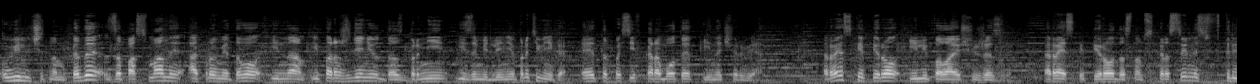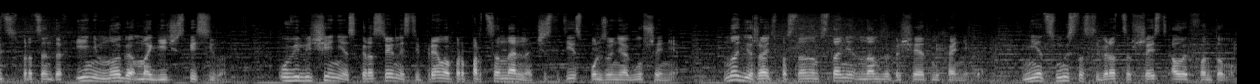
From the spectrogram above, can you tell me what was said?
Увеличит нам КД, запас маны, а кроме того и нам и по рождению даст брони и замедление противника. Эта пассивка работает и на червя. Райское перо или пылающий жезл. Райское перо даст нам скорострельность в 30% и немного магической силы. Увеличение скорострельности прямо пропорционально частоте использования оглушения. Но держать в постоянном стане нам запрещает механика. Нет смысла собираться в 6 алых фантомов.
